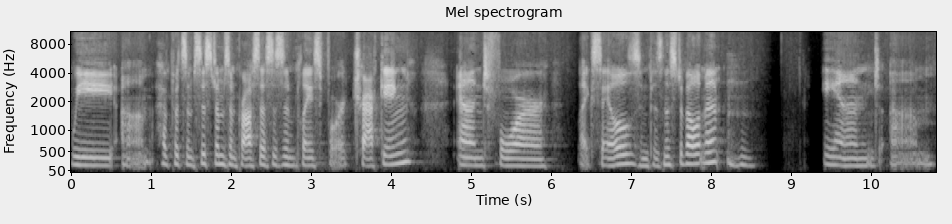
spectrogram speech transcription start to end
we um, have put some systems and processes in place for tracking and for like sales and business development. And um,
